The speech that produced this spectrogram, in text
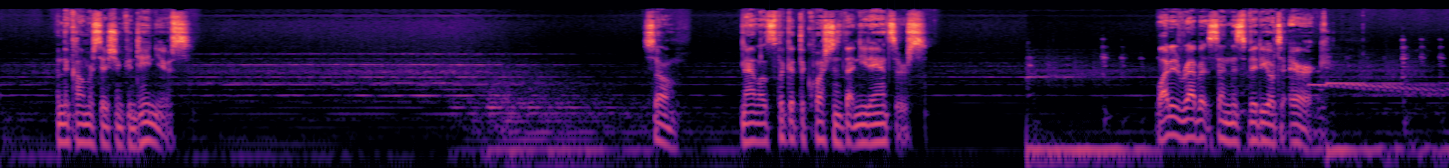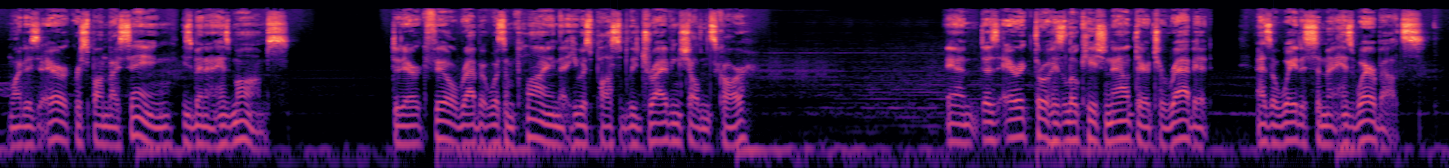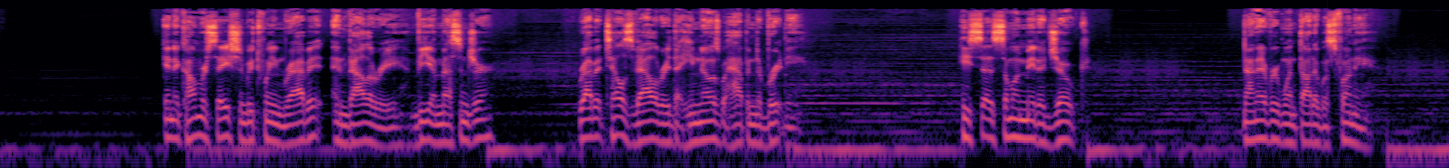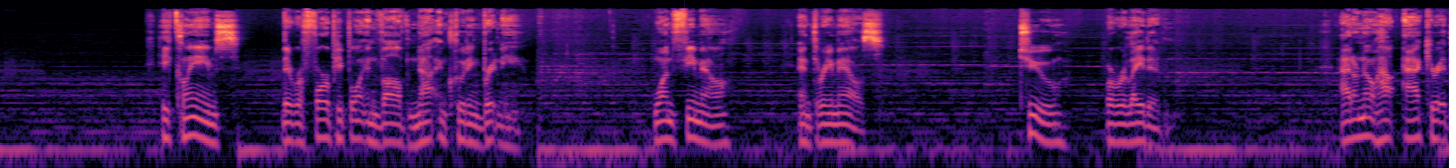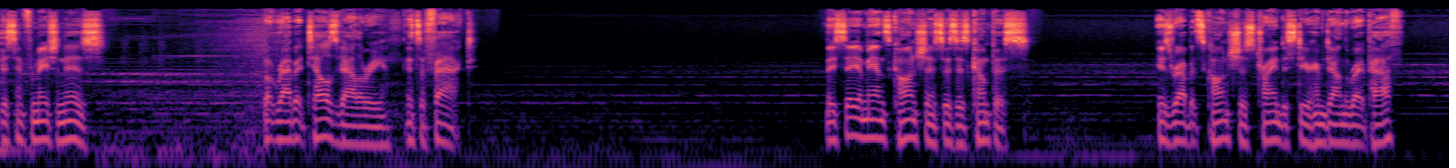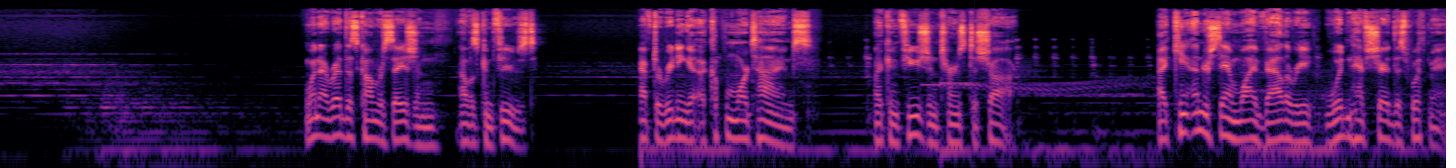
and the conversation continues. So, Now let's look at the questions that need answers. Why did Rabbit send this video to Eric? Why does Eric respond by saying he's been at his mom's? Did Eric feel Rabbit was implying that he was possibly driving Sheldon's car? And does Eric throw his location out there to Rabbit as a way to cement his whereabouts? In a conversation between Rabbit and Valerie via Messenger, Rabbit tells Valerie that he knows what happened to Brittany. He says someone made a joke. Not everyone thought it was funny. He claims there were four people involved, not including Brittany one female and three males. Two were related. I don't know how accurate this information is, but Rabbit tells Valerie it's a fact. They say a man's conscience is his compass. Is Rabbit's conscience trying to steer him down the right path? When I read this conversation, I was confused. After reading it a couple more times, my confusion turns to shock. I can't understand why Valerie wouldn't have shared this with me.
